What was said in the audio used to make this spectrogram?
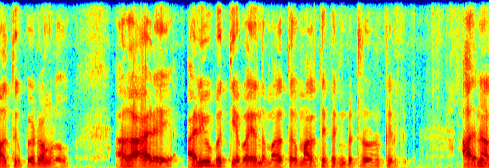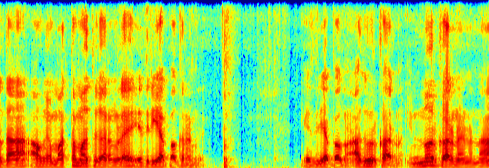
மதத்துக்கு போயிடுவாங்களோ? ஆக அழி அழிவு பற்றிய பயம் இந்த மதத்தை மதத்தை பின்பற்றுவதற்கு இருக்குது அதனால தான் அவங்க மற்ற மதத்துக்காரங்கள எதிரியாக பார்க்குறாங்க எதிரியாக பார்க்குறாங்க அது ஒரு காரணம். இன்னொரு காரணம் என்னென்னா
